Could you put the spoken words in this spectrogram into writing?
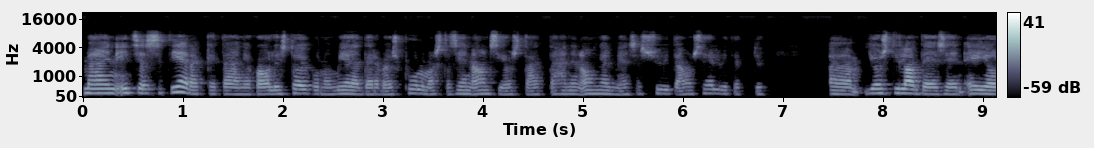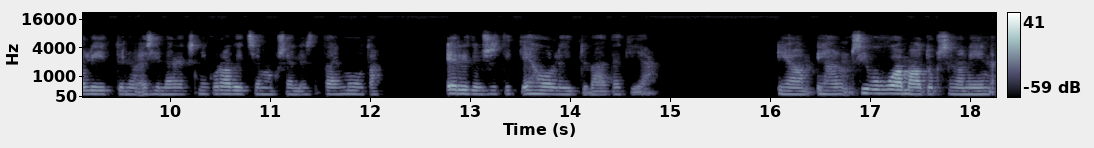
Mä en itse asiassa tiedä ketään, joka olisi toipunut mielenterveyspulmasta sen ansiosta, että hänen ongelmiensa syytä on selvitetty, jos tilanteeseen ei ole liittynyt esimerkiksi niin kuin ravitsemuksellista tai muuta erityisesti kehoon liittyvää tekijää. Ja ihan sivuhuomautuksena niin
